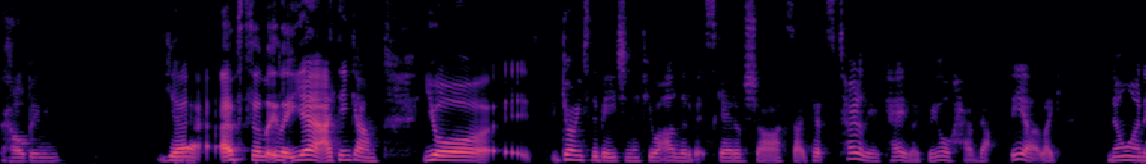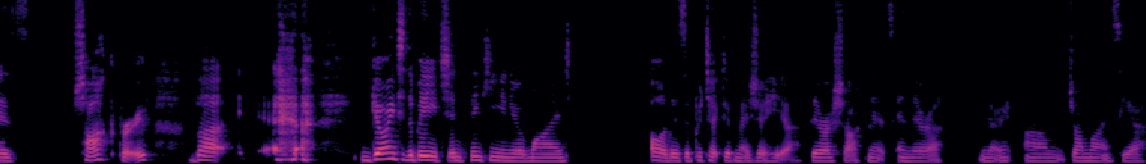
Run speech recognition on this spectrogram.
helping Yeah, absolutely. Yeah, I think um you're eh, going to the beach and if you are a little bit scared of sharks, like that's totally okay. Like we all have that fear. Like no one is shark proof, but going to the beach and thinking in your mind, oh, there's a protective measure here. There are shark nets and there are, you know, um, drum lines here.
